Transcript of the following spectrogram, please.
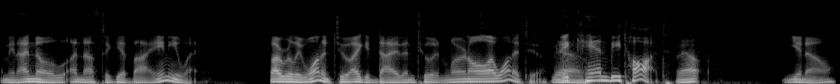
I mean, I know enough to get by anyways. If I really wanted to, I could dive into it and learn all I wanted to. Yeah. It can be taught, Well, you know.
